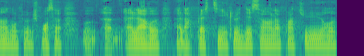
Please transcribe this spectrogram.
Hein, donc euh, je pense à, l'art, à l'art plastique, le dessin, la peinture,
